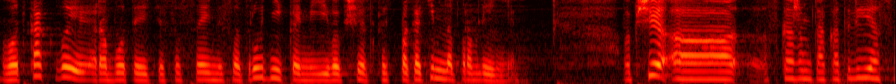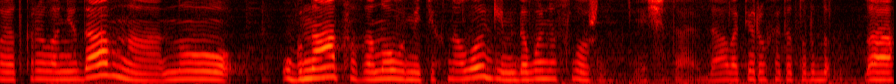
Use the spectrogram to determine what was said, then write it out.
Вот как вы работаете со своими сотрудниками и вообще по каким направлениям? Вообще, а, скажем так, ателье свое открыла недавно, но угнаться за новыми технологиями довольно сложно, я считаю. Да? Во-первых, это труд... Э,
